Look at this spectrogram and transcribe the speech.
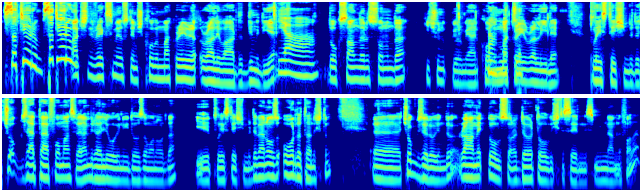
Satıyorum, satıyorum. bak şimdi Rex Meus demiş Colin McRae Rally vardı değil mi diye. Ya 90'ların sonunda hiç unutmuyorum yani Colin Rahmetli. McRae Rally ile PlayStation 1'de çok güzel performans veren bir rally oyunuydu o zaman orada. E, PlayStation 1'de. Ben o, orada tanıştım. Ee, çok güzel oyundu. Rahmetli oldu sonra. 4 oldu işte serinin ismi bilmem ne falan.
